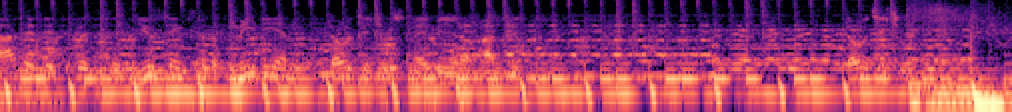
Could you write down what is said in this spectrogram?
started it with using sort of medium dosages, maybe, you know, 100 dosages.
